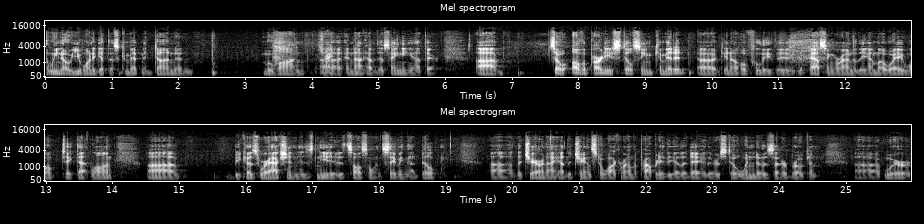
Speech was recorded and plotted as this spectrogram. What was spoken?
and we know you want to get this commitment done and move on right. uh, and not have this hanging out there. Um, so all the parties still seem committed. Uh, you know, hopefully the, the passing around of the MOA won't take that long. Uh, because where action is needed, it's also on saving that building. Uh, the chair and I had the chance to walk around the property the other day. There are still windows that are broken. Uh, we're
